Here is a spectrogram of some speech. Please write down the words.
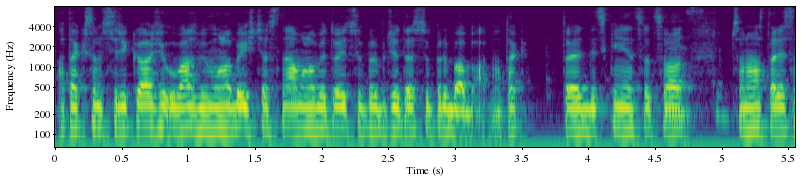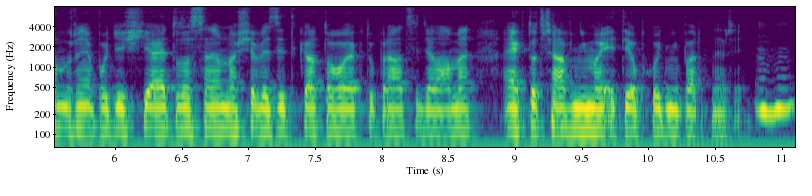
A tak jsem si říkal, že u vás by mohla být šťastná, mohlo by to být super, protože to je super baba. No tak to je vždycky něco, co, co nás tady samozřejmě potěší a je to zase jenom naše vizitka toho, jak tu práci děláme a jak to třeba vnímají i ty obchodní partneři. Mm-hmm.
